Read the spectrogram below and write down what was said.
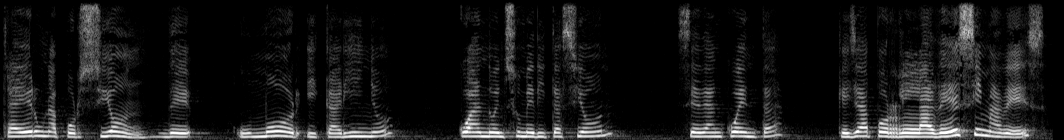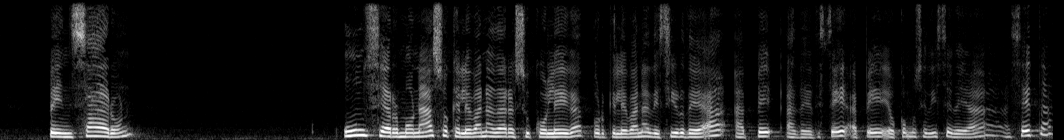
traer una porción de humor y cariño cuando en su meditación se dan cuenta que ya por la décima vez pensaron un sermonazo que le van a dar a su colega porque le van a decir de A a P, a de C a P, o cómo se dice, de A a Z,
